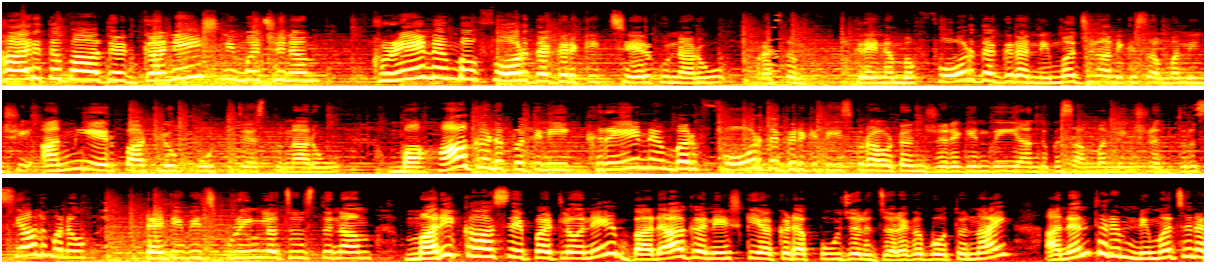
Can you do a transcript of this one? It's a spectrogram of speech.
ఖైరతాబాద్ గణేష్ నిమజ్జనం. క్రే నెంబర్ ఫోర్ దగ్గరికి చేరుకున్నారు. ప్రస్తుతం క్రే నెంబర్ ఫోర్ దగ్గర నిమజ్జనానికి సంబంధించి అన్ని ఏర్పాట్లు పూర్తి చేస్తున్నారు. మహాగణపతిని క్రే నెంబర్ ఫోర్ దగ్గరికి తీసుకురావటం జరిగింది. అందుకు సంబంధించిన దృశ్యాలు మనం టెన్ టీవీ స్క్రీన్లో చూస్తున్నాం. మరి కాసేపట్లోనే బడా గణేష్కి అక్కడ పూజలు జరగబోతున్నాయి. అనంతరం నిమజ్జన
